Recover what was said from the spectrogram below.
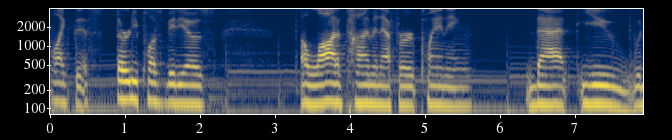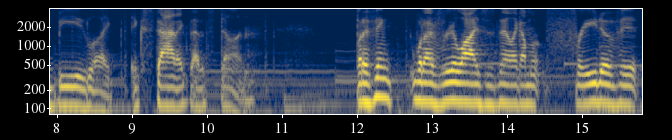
like this, 30 plus videos, a lot of time and effort planning, that you would be like ecstatic that it's done. But I think what I've realized is that like I'm afraid of it,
